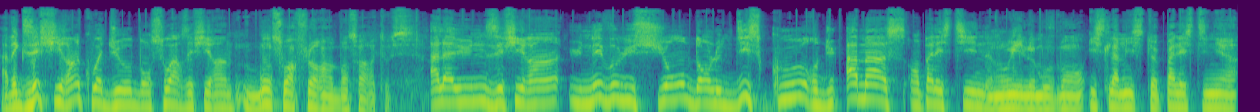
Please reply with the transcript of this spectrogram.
avec Zéphirin Quadio. Bonsoir Zéphirin. Bonsoir Florent, bonsoir à tous. À la une, Zéphirin, une évolution dans le discours du Hamas en Palestine. Oui, le mouvement islamiste palestinien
